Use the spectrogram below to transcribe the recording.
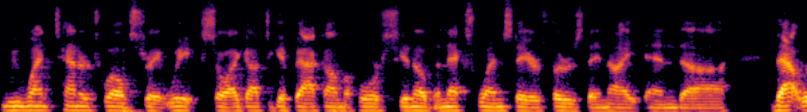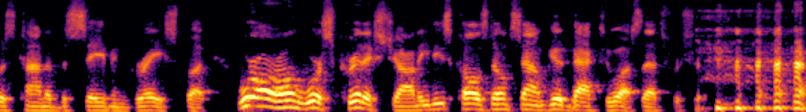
we went 10 or 12 straight weeks. So I got to get back on the horse, you know, the next Wednesday or Thursday night. And uh, that was kind of the saving grace. But we're our own worst critics, Johnny. These calls don't sound good back to us, that's for sure.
